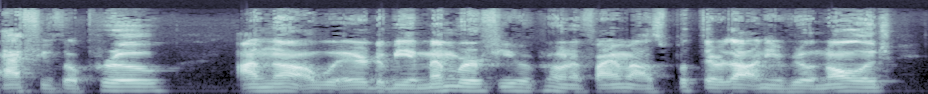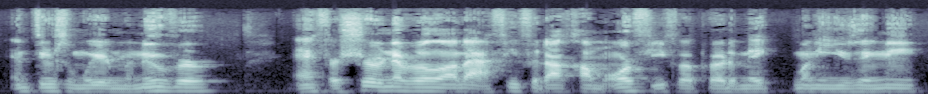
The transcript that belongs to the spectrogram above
at FIFA Pro? I'm not aware to be a member of FIFA Pro, and if I'm, I was put there without any real knowledge and through some weird maneuver, and for sure never allowed at FIFA.com or FIFA Pro to make money using me."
